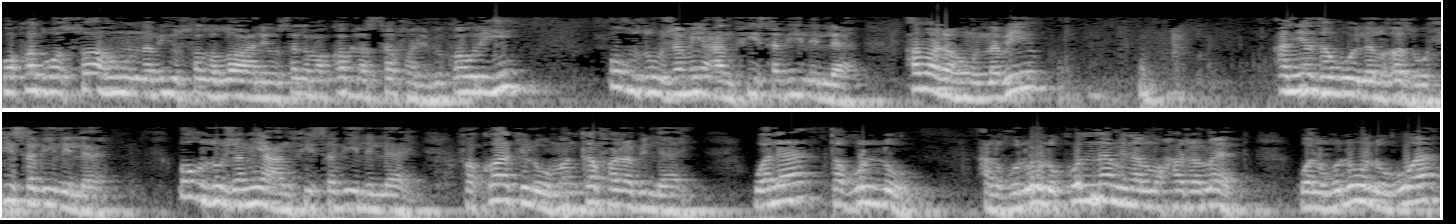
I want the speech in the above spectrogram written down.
وقد وصاهم النبي صلى الله عليه وسلم قبل السفر بقوله اغزوا جميعا في سبيل الله. أمرهم النبي أن يذهبوا إلى الغزو في سبيل الله. اغزوا جميعا في سبيل الله. فقاتلوا من كفر بالله. ولا تغلوا. الغلول كنا من المحرمات. والغلول هو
